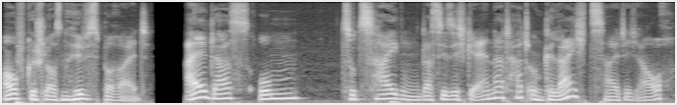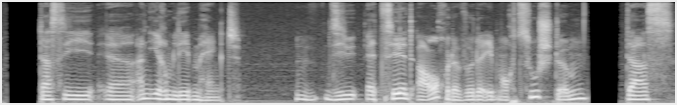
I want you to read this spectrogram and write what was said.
aufgeschlossen, hilfsbereit. All das, um zu zeigen, dass sie sich geändert hat und gleichzeitig auch, dass sie äh, an ihrem Leben hängt. Sie erzählt auch oder würde eben auch zustimmen, dass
